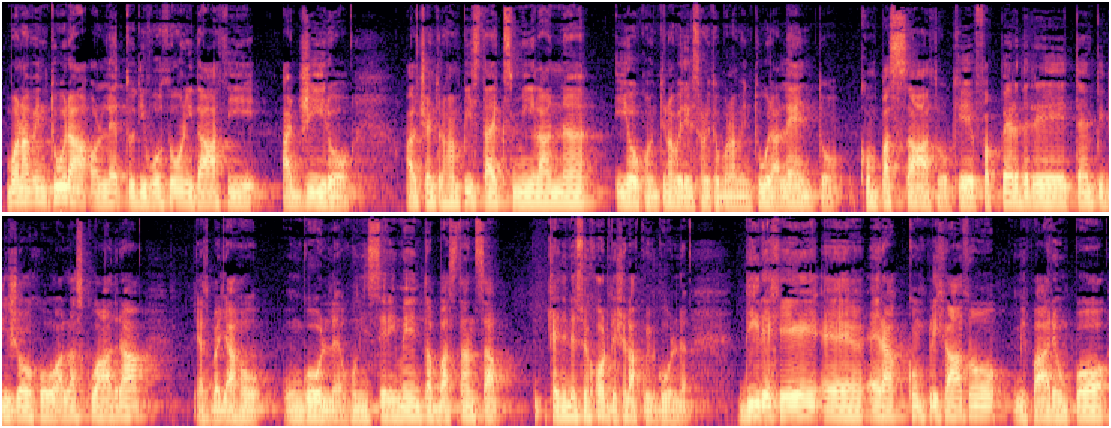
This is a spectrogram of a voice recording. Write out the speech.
Buonaventura ho letto di votoni dati a giro al centrocampista ex Milan, io continuo a vedere il solito Buonaventura, lento, compassato, che fa perdere tempi di gioco alla squadra e ha sbagliato un gol, un inserimento abbastanza, cioè nelle sue corde ce l'ha quel gol. Dire che eh, era complicato mi pare un po'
